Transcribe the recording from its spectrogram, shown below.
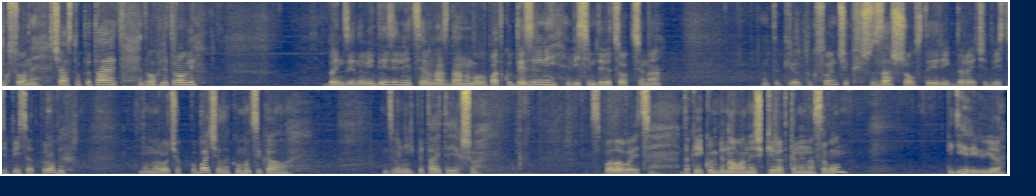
Туксони часто питають, 2-літрові. Бензиновий дизельний, це у нас в даному випадку дизельний, 8900 ціна. Отакий от туксончик за 6 рік, до речі, 250 пробіг. Номерочок побачили, кому цікаво. Дзвоніть, питайте, якщо сподобається. Такий комбінований шкіра тканина салон. Підігрівів я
